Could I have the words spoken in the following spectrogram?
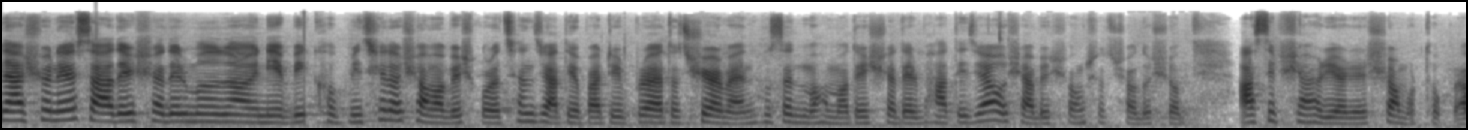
তিন আসনে সাদ এরশাদের মনোনয়ন নিয়ে বিক্ষোভ মিছিল ও সমাবেশ করেছেন জাতীয় পার্টির প্রয়াত চেয়ারম্যান হুসেন মোহাম্মদ এরশাদের ভাতিজা ও সাবেক সংসদ সদস্য আসিফ শাহরিয়ারের সমর্থকরা।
